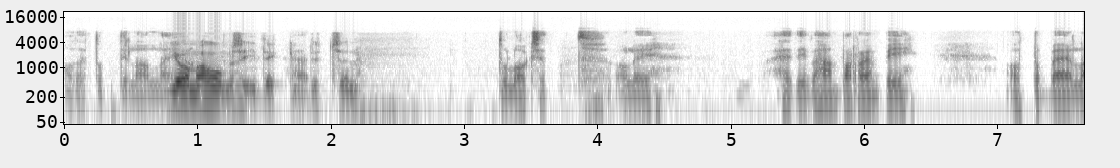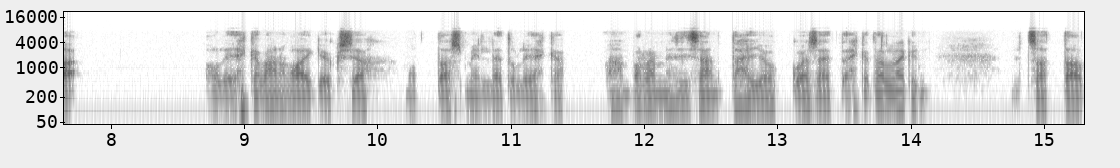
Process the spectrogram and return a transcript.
otettu tilalle. Joo, mä huomasin itsekin nyt sen. Tulokset oli heti vähän parempi. Otto Bllä oli ehkä vähän vaikeuksia, mutta Smille tuli ehkä vähän paremmin sisään tähän joukkueeseen, että ehkä tällainenkin nyt saattaa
